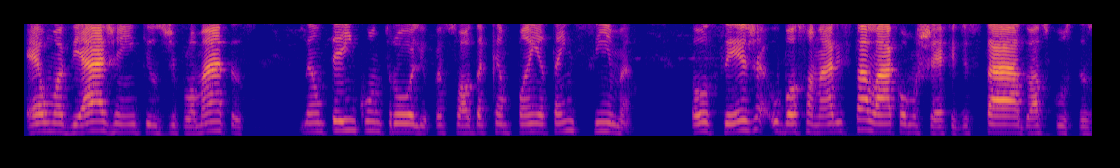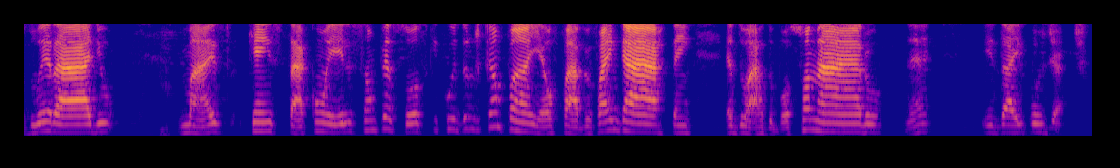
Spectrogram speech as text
é uma viagem em que os diplomatas não têm controle, o pessoal da campanha está em cima. Ou seja, o Bolsonaro está lá como chefe de Estado, às custas do erário, mas quem está com ele são pessoas que cuidam de campanha. É o Fábio Weingarten, Eduardo Bolsonaro, né? e daí por diante.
